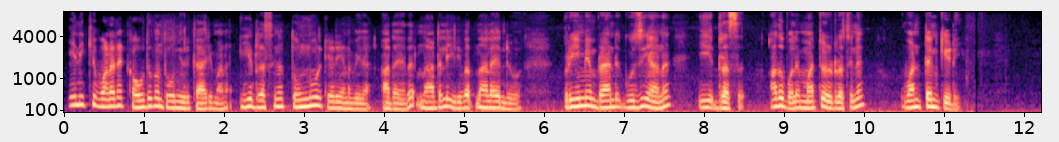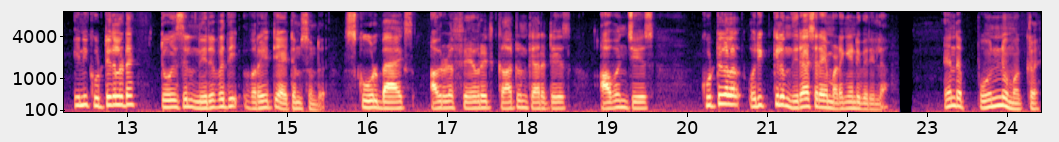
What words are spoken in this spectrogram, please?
എനിക്ക് വളരെ കൗതുകം തോന്നിയ ഒരു കാര്യമാണ്. ഈ ഡ്രസ്സിന് തൊണ്ണൂറ് കേടിയാണ് വില. അതായത് നാട്ടിൽ ഇരുപത്തിനാലായിരം രൂപ. പ്രീമിയം ബ്രാൻഡ് ഗുജിയാണ് ഈ ഡ്രസ്സ്. അതുപോലെ മറ്റൊരു ഡ്രസ്സിന് വൺ ടെൻ കെ ഡി ഇനി കുട്ടികളുടെ ടോയ്സിൽ നിരവധി വെറൈറ്റി ഐറ്റംസ് ഉണ്ട്. സ്കൂൾ ബാഗ്സ് അവരുടെ ഫേവറേറ്റ് കാർട്ടൂൺ ക്യാരക്ടേഴ്സ് അവഞ്ചേഴ്സ് കുട്ടികൾ ഒരിക്കലും നിരാശരായി മടങ്ങേണ്ടി വരില്ല. എന്റെ പൊന്നു മക്കളെ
